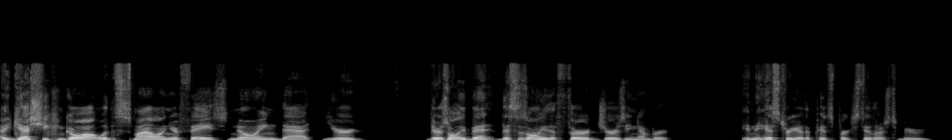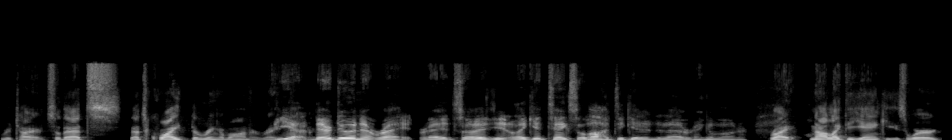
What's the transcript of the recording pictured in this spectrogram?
I guess you can go out with a smile on your face, knowing that you're there's only been this is only the third jersey number in the history of the Pittsburgh Steelers to be re- retired. So that's that's quite the ring of honor, right? yeah, there. they're doing it right, right? So it, like it takes a lot to get into that ring of honor. right. Not like the Yankees, where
